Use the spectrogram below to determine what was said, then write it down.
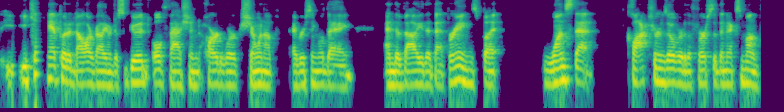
you can't put a dollar value on just good old fashioned hard work, showing up every single day, and the value that that brings. But once that clock turns over to the first of the next month,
